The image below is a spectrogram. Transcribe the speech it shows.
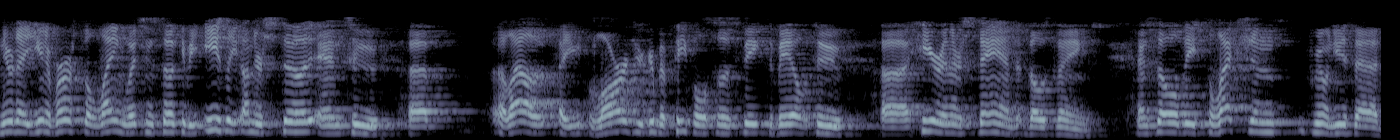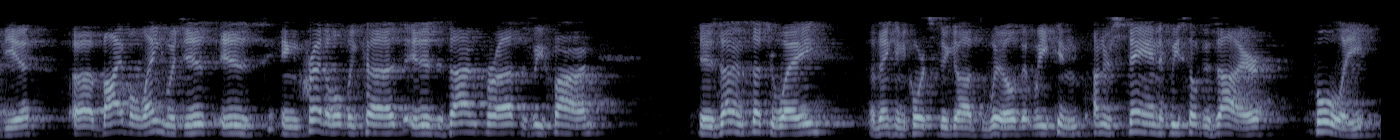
nearly a universal language, and so it could be easily understood and to uh, allow a larger group of people, so to speak, to be able to uh, hear and understand those things. And so the selection, if we to use that idea, uh, Bible languages is incredible because it is designed for us, as we find, it is done in such a way, I think in accordance to God's will, that we can understand, if we so desire, fully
